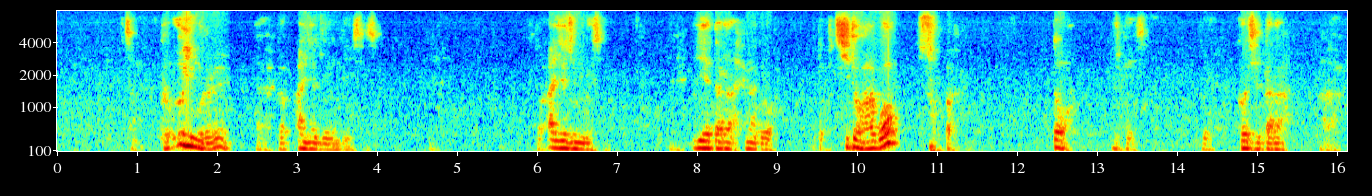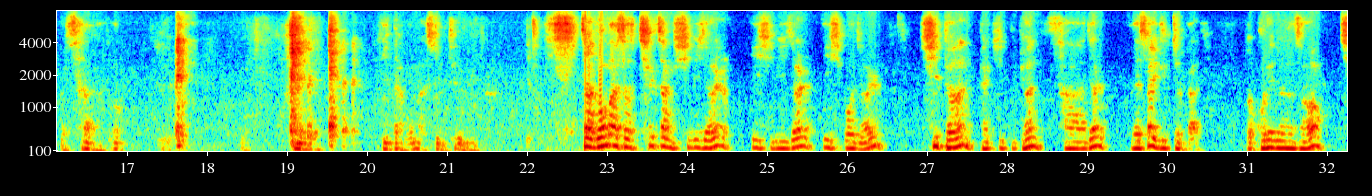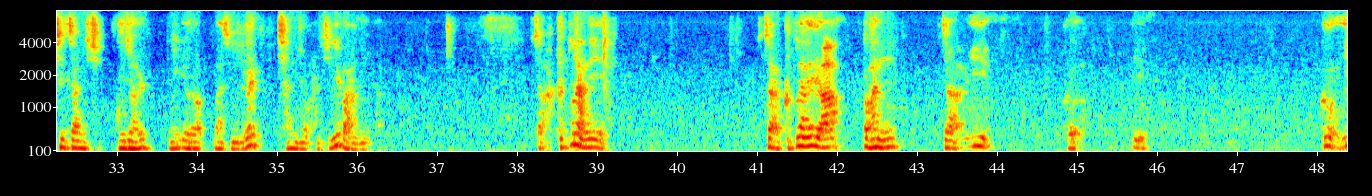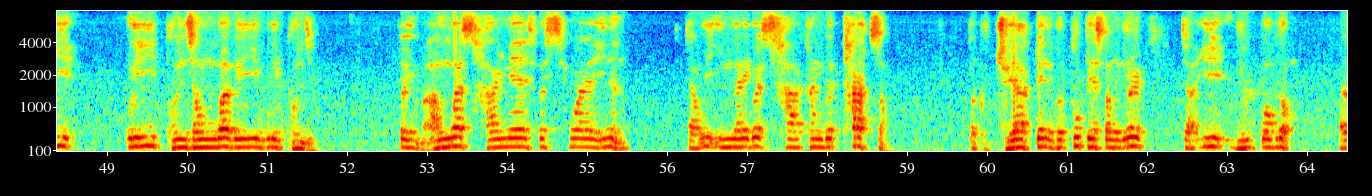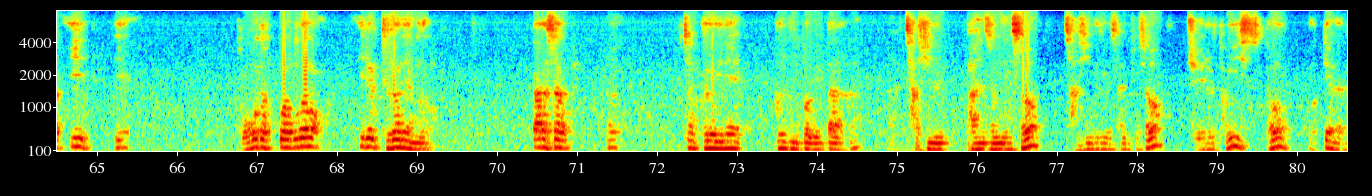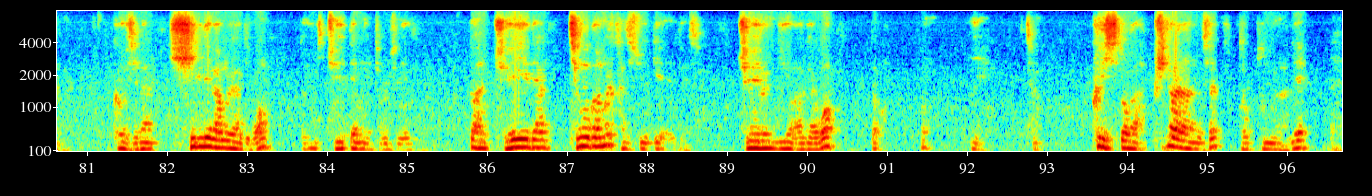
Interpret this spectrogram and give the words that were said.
그 의무를 아, 그 알려주는 데 있어서 또 알려주는 것은 이에 따라 행하도록 또 지도하고 속박 또 이렇게 그, 그것에 따라 아, 그 살아가도록 있다고 말씀드립니다. 자, 로마서 7장 12절, 22절, 25절, 시편 119편 4절에서 6절까지, 또 고린도전서 7장 19절 등 여러 말씀들을 참조하시기 바랍니다. 자, 그뿐 아니에요. 자, 그뿐 아니라 또한 자, 이, 그, 이, 그, 이, 우리 본성과 그, 이, 우리 본질, 또이 마음과 삶의 그 생활에 있는, 자, 우리 인간의 그 사악한 그 타락성, 또 그 죄악된 그 부패성들을, 자, 이 율법으로, 이, 이 도덕법으로 이를 드러내므로, 따라서, 어, 참, 그로 인해 그 율법에 따라 자신을 반성해서 자신들을 살펴서 죄를 더더 깨달은 대한 신뢰감을 가지고 죄 때문에 경주해지고 또한 죄에 대한 증오감을 가질 수 있게 돼서 죄를 미워하게 하고 또 어, 예, 참 그리스도가 필요하다는 것을 더 분명하게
